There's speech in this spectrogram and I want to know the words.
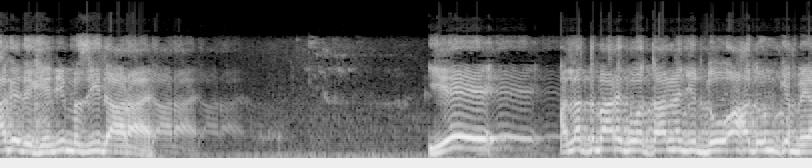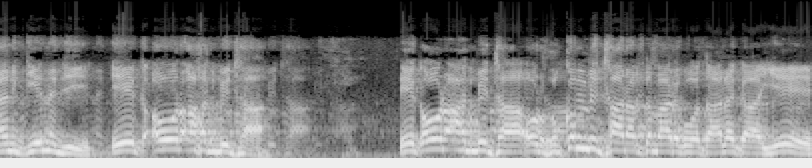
آگے دیکھیں جی مزید آ رہا ہے۔ یہ اللہ تبارک و تعالی نے جو دو عہد ان کے بیان کیے نا جی ایک اور عہد بھی تھا۔ ایک اور عہد بھی تھا اور حکم بھی تھا رب تبارک و تعالیٰ کا یہ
